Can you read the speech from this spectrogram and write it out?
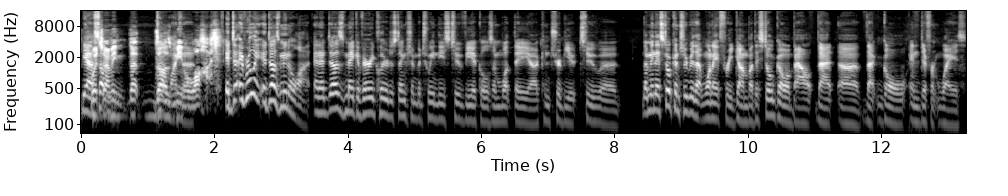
Yeah, which I mean that does like mean that. a lot. It, it really it does mean a lot, and it does make a very clear distinction between these two vehicles and what they uh, contribute to. Uh, I mean, they still contribute that 183 gun, but they still go about that uh, that goal in different ways.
